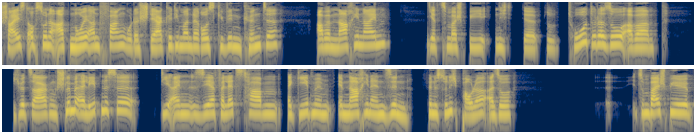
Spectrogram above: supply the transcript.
scheißt auf so eine Art Neuanfang oder Stärke, die man daraus gewinnen könnte. Aber im Nachhinein, jetzt zum Beispiel nicht der so Tod oder so, aber ich würde sagen, schlimme Erlebnisse, die einen sehr verletzt haben, ergeben im, im Nachhinein Sinn. Findest du nicht, Paula? Also zum Beispiel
